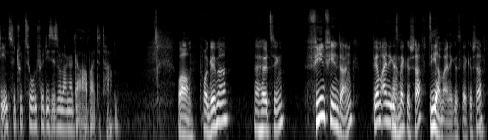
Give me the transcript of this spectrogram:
die Institution, für die sie so lange gearbeitet haben. Wow. Frau Gilmer, Herr Hölzing, vielen, vielen Dank. Wir haben einiges Gerne. weggeschafft. Sie haben einiges weggeschafft.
